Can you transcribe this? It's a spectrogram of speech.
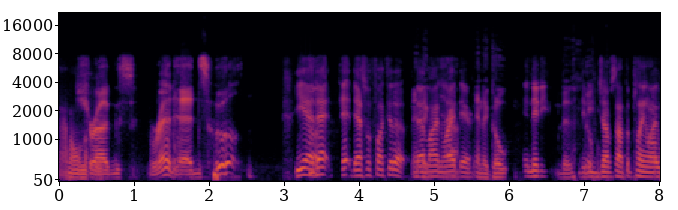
I don't know. Shrugs. Redheads. Yeah, that, that that's what fucked it up. And that the- line right there. And the goat. And then he The, then he jumps out the plane like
